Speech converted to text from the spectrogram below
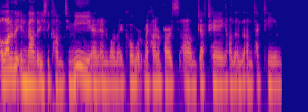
a lot of the inbound that used to come to me and, and one of my co my counterparts, um, Jeff Chang on the on the tech team,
